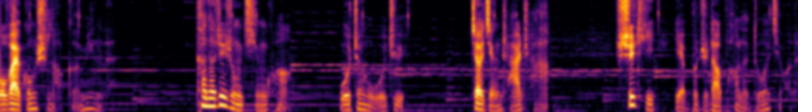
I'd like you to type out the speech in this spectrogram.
我外公是老革命了，看到这种情况，无证无据，叫警察查。尸体也不知道泡了多久了。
